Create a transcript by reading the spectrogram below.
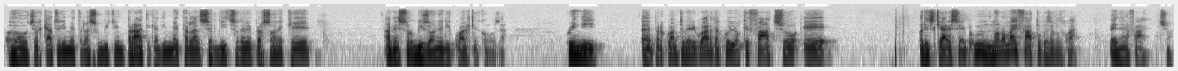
ho cercato di metterla subito in pratica, di metterla al servizio delle persone che avessero bisogno di qualche cosa. Quindi, eh, per quanto mi riguarda, quello che faccio è rischiare sempre. Mm, non ho mai fatto questa cosa qua. Bene, la faccio.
